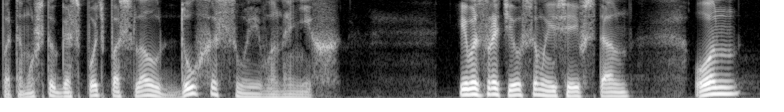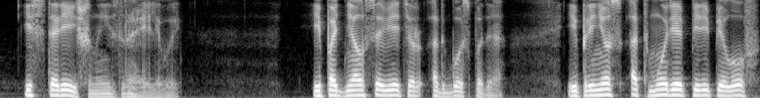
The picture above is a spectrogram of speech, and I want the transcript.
потому что Господь послал духа своего на них. И возвратился Моисей в стан, он и старейшины Израилевы. И поднялся ветер от Господа, и принес от моря перепелов,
